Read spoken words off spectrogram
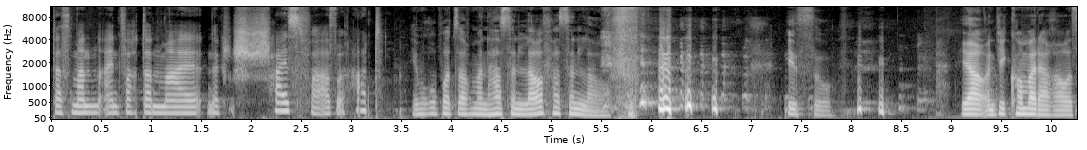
dass man einfach dann mal eine Scheißphase hat. Im Robot sagt man, hast einen Lauf, hast einen Lauf. Ist so. Ja, und wie kommen wir da raus?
